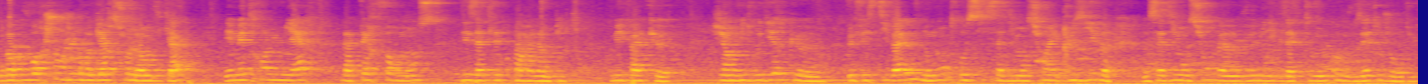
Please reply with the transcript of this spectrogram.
on va pouvoir changer le regard sur le handicap et mettre en lumière la performance des athlètes paralympiques, mais pas que. J'ai envie de vous dire que le festival nous montre aussi sa dimension inclusive, sa dimension ben, exactement comme vous êtes aujourd'hui.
